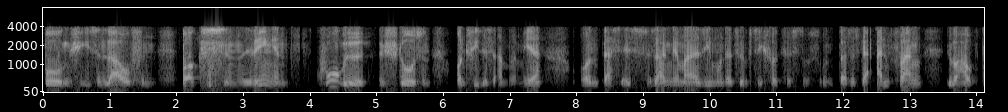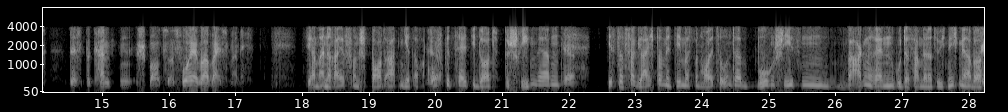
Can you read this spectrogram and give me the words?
Bogenschießen, Laufen, Boxen, Ringen, Kugelstoßen und vieles andere mehr. Und das ist, sagen wir mal, 750 vor Christus. Und das ist der Anfang überhaupt des bekannten Sports. Was vorher war, weiß man nicht. Sie haben eine Reihe von Sportarten jetzt auch ja. aufgezählt, die dort beschrieben werden. Ja. Ist das vergleichbar mit dem, was man heute unter Bogenschießen, Wagenrennen, gut, das haben wir natürlich nicht mehr, aber nee.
